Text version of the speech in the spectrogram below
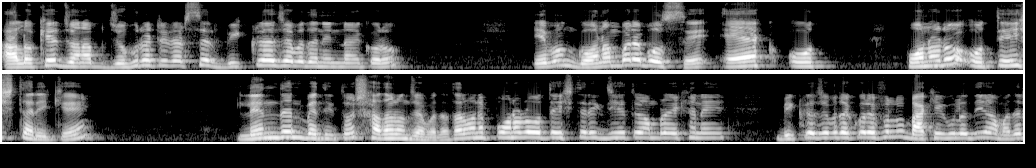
আলোকে জনাব জহুরা ট্রেডার্সের বিক্রয় জাবেদা নির্ণয় করো। এবং গ নম্বরে বলছে এক ও পনেরো ও তেইশ তারিখে লেনদেন ব্যতীত সাধারণ জাবেদা। তার মানে পনেরো ও তেইশ তারিখ যেহেতু আমরা এখানে বিক্রয় জাবেদা করে ফেলব, বাকিগুলো দিয়ে আমাদের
